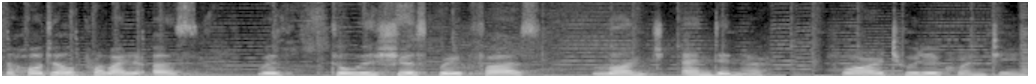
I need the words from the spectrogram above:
The hotel provided us with delicious breakfast, lunch, and dinner for our two day quarantine.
